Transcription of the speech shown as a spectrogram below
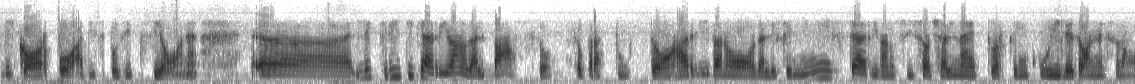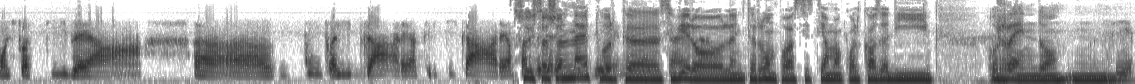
di corpo a disposizione. Uh, le critiche arrivano dal basso soprattutto, arrivano dalle femministe, arrivano sui social network in cui le donne sono molto attive a, a puntualizzare, a criticare. A Sui social network, esempi, Siviero, la interrompo, assistiamo a qualcosa di orrendo. Mm. Sì,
